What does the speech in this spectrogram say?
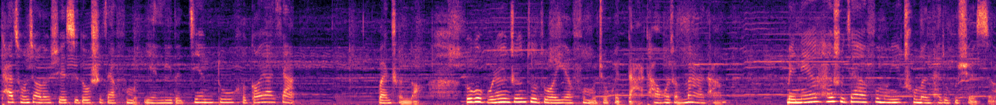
他从小的学习都是在父母严厉的监督和高压下完成的。如果不认真做作业，父母就会打他或者骂他。每年寒暑假，父母一出门，他就不学习了。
